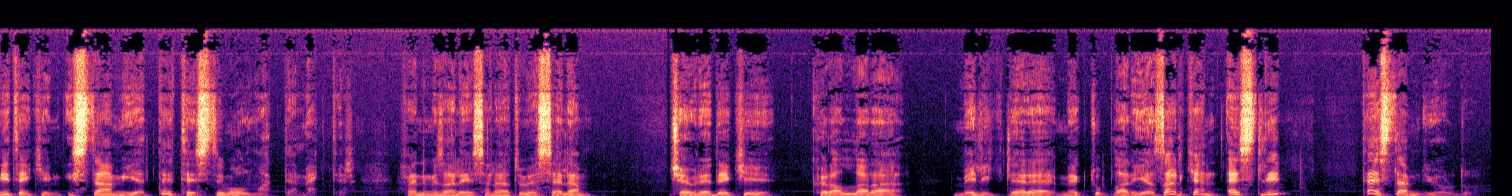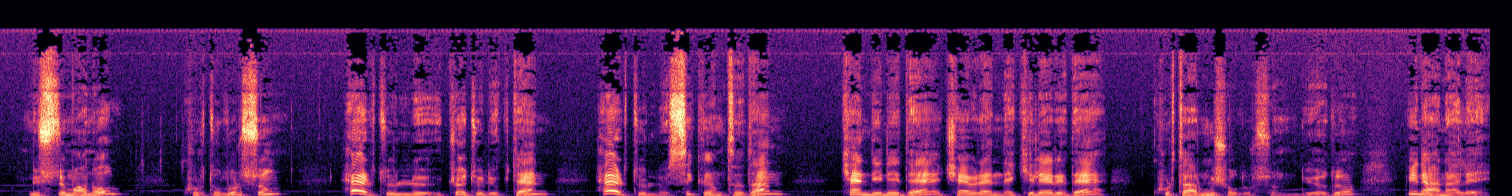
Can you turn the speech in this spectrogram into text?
Nitekim İslamiyet'te teslim olmak demektir. Efendimiz Aleyhisselatü Vesselam çevredeki krallara, meliklere mektuplar yazarken eslim, teslem diyordu. Müslüman ol, kurtulursun. Her türlü kötülükten, her türlü sıkıntıdan kendini de çevrendekileri de kurtarmış olursun diyordu. Binaenaleyh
